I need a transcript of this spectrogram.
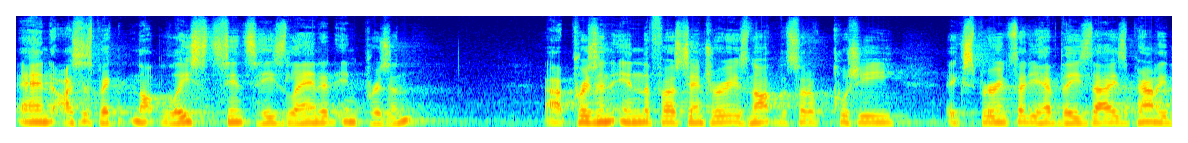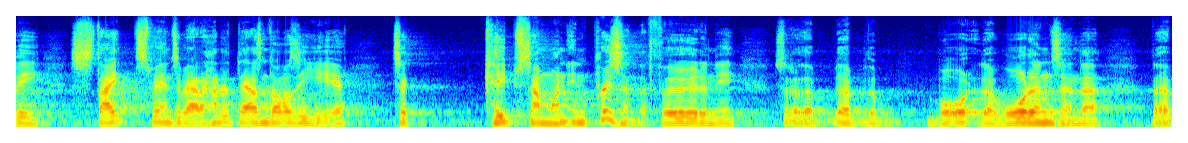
And I suspect not least since he's landed in prison. Uh, prison in the first century is not the sort of cushy experience that you have these days. Apparently, the state spends about $100,000 a year to keep someone in prison. The food and the sort of the, the, the the wardens and the, the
